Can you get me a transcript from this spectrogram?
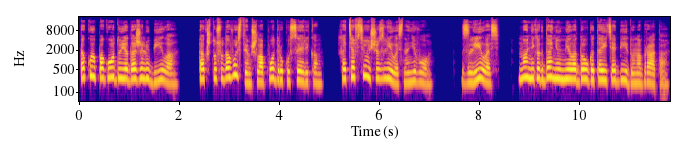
Такую погоду я даже любила, так что с удовольствием шла под руку с Эриком, хотя все еще злилась на него. Злилась, но никогда не умела долго таить обиду на брата,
